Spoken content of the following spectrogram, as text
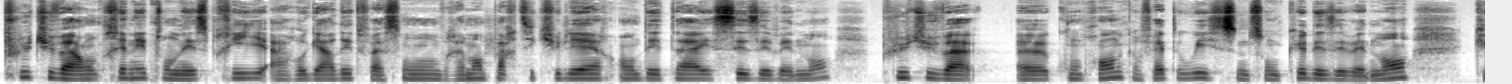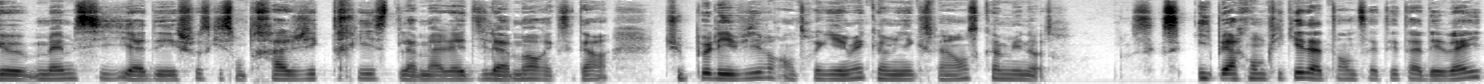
plus tu vas entraîner ton esprit à regarder de façon vraiment particulière, en détail, ces événements, plus tu vas euh, comprendre qu'en fait, oui, ce ne sont que des événements, que même s'il y a des choses qui sont tragiques, tristes, la maladie, la mort, etc., tu peux les vivre, entre guillemets, comme une expérience comme une autre. c'est hyper compliqué d'atteindre cet état d'éveil,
